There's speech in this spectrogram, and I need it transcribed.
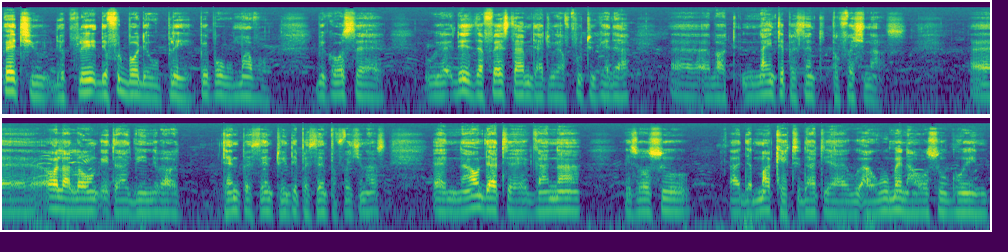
bet you the, play, the football they will play, people will marvel. Because uh, we, this is the first time that we have put together uh, about 90% professionals. Uh, all along it has been about 10%, 20% professionals. And now that uh, Ghana is also at the market that uh, women are also going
